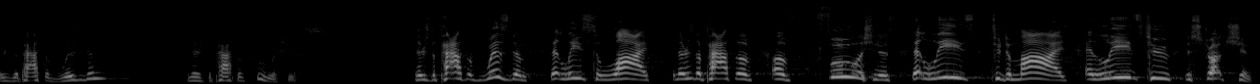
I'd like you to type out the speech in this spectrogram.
there's the path of wisdom, and there's the path of foolishness. There's the path of wisdom that leads to life, and there's the path of, of foolishness that leads to demise and leads to destruction.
